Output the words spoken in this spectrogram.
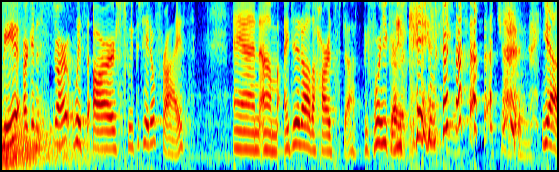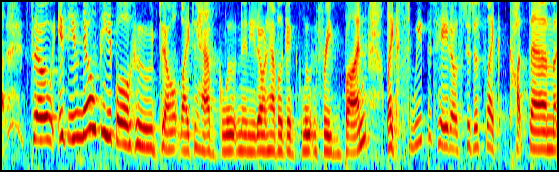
We are going to start with our sweet potato fries. And um, I did all the hard stuff before you guys came. yeah. So if you know people who don't like to have gluten and you don't have like a gluten-free bun, like sweet potatoes to just like cut them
